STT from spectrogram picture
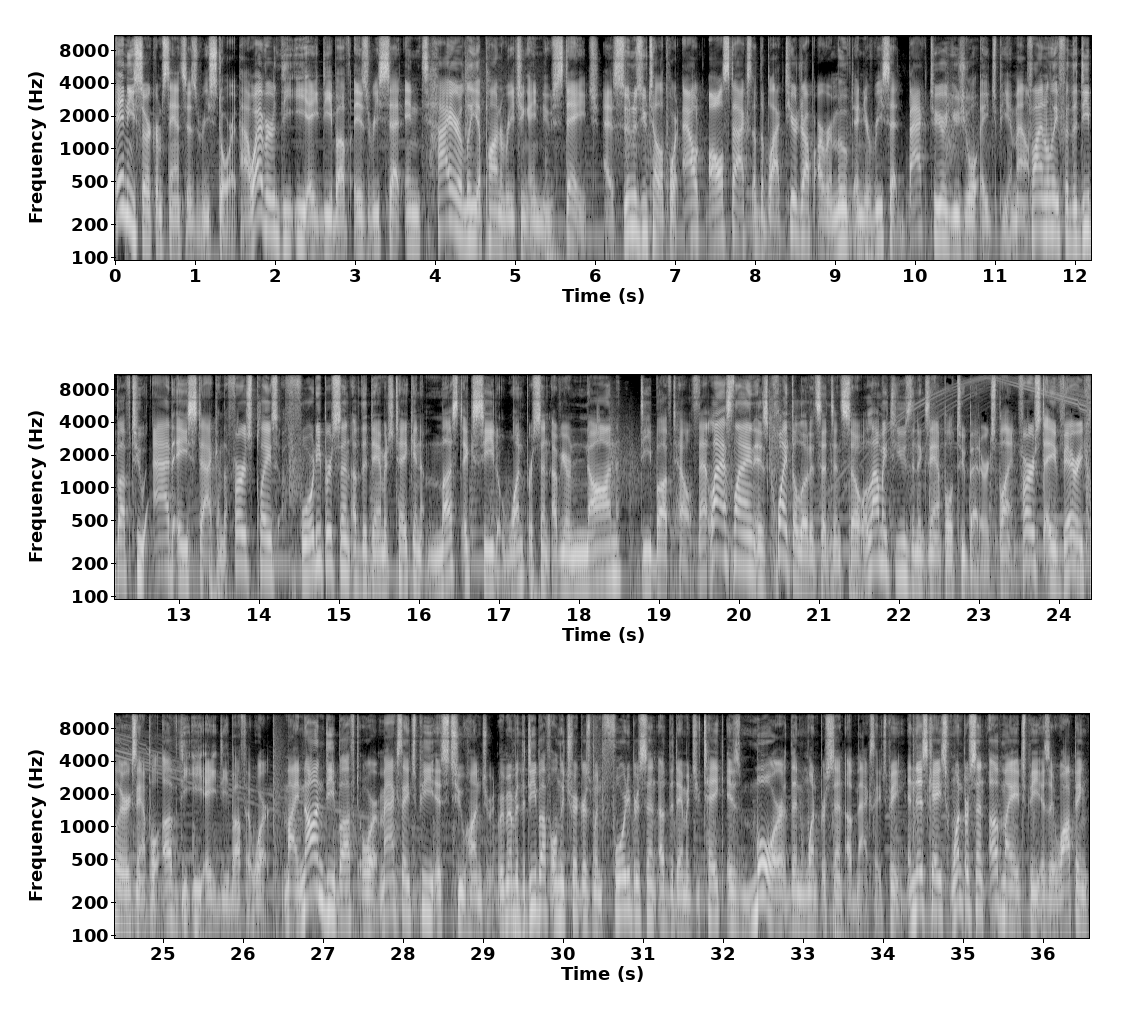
any circumstances, restore it. However, the E8 debuff is reset entirely upon reaching a new stage. As soon as you teleport out, all stacks of the Black Teardrop are removed and you're reset back to your usual HP amount. Finally, for the debuff to add a stack in the first place, 40% of the damage taken must exceed 1% of your non-debuffed health. That last line is quite quite the loaded sentence, so allow me to use an example to better explain. First, a very clear example of the E8 debuff at work. My non-debuffed or max HP is 200. Remember, the debuff only triggers when 40% of the damage you take is more than 1% of max HP. In this case, 1% of my HP is a whopping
